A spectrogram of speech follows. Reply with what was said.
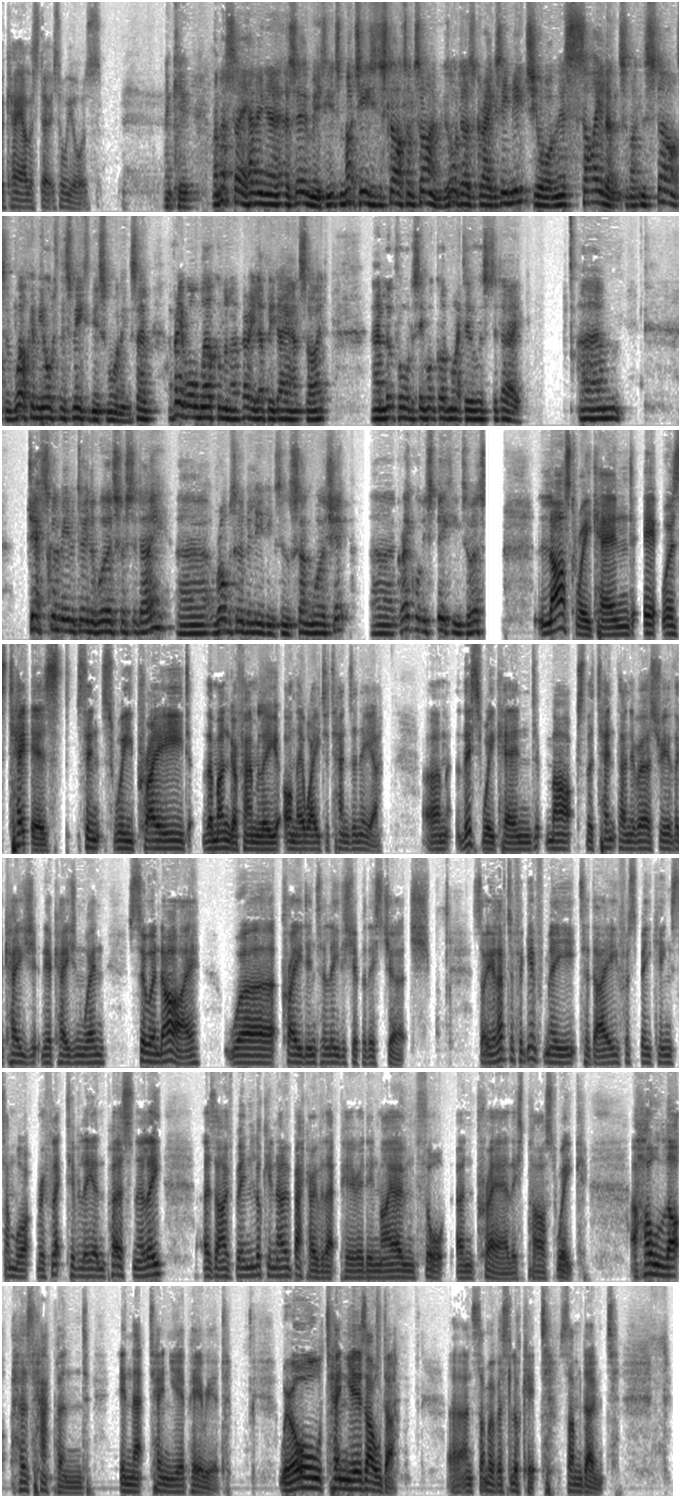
Okay, Alistair, it's all yours. Thank you. I must say, having a, a, Zoom meeting, it's much easier to start on time because all does Greg is he mutes you all and there's silence, and I can start and welcome you all to this meeting this morning. So, a very warm welcome and a very lovely day outside, and look forward to seeing what God might do with us today. Um, Jeff's going to be doing the words for us today. Uh, Rob's going to be leading some sung worship. Uh, Greg will be speaking to us. Last weekend, it was 10 years since we prayed the Munger family on their way to Tanzania. Um, this weekend marks the 10th anniversary of the occasion, the occasion when Sue and I were prayed into leadership of this church. So you'll have to forgive me today for speaking somewhat reflectively and personally as I've been looking back over that period in my own thought and prayer this past week a whole lot has happened in that 10 year period. We're all 10 years older, uh, and some of us look it, some don't.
